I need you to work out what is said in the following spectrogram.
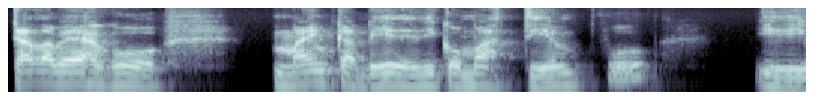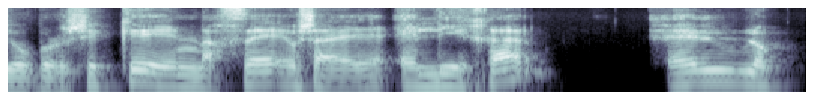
cada vez hago más hincapié, dedico más tiempo y digo, pero si es que en hacer, o sea, en lijar es lo,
